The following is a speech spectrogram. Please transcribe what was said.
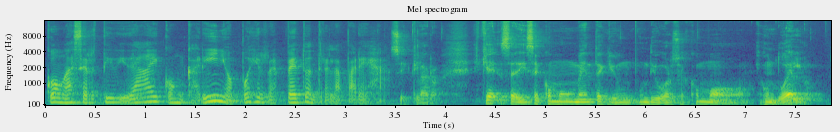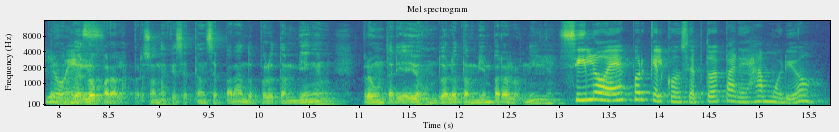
con asertividad y con cariño, pues y respeto entre la pareja. Sí, claro. Es que se dice comúnmente que un, divorcio es como es un duelo. es un duelo para las personas que se están separando, pero también preguntaría yo, ¿es un duelo también para los niños? Sí lo es porque el concepto de pareja murió.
